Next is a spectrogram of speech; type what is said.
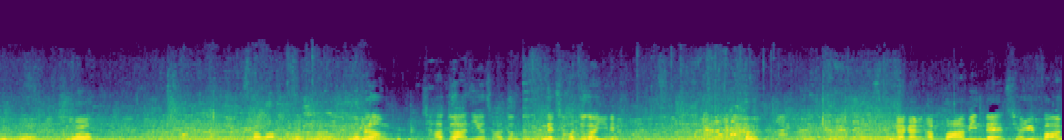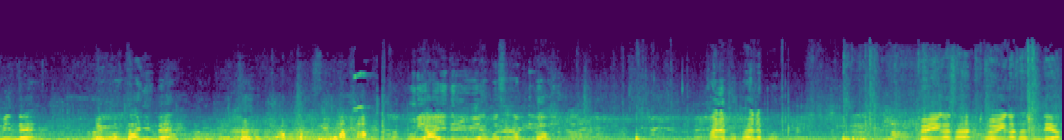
이거 뭐야? 뭐야? 사과? 이거 뭐야? 플럼 자두 아니에요? 자두? 근데 자두가 이래? 약간 아 밤인데? 체리 밤인데? 그냥 폭탄인데? 우리 아이들을 위해 한번 사볼까? 파인애플 파인애플 도영이가 사 도영이가 사준대요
